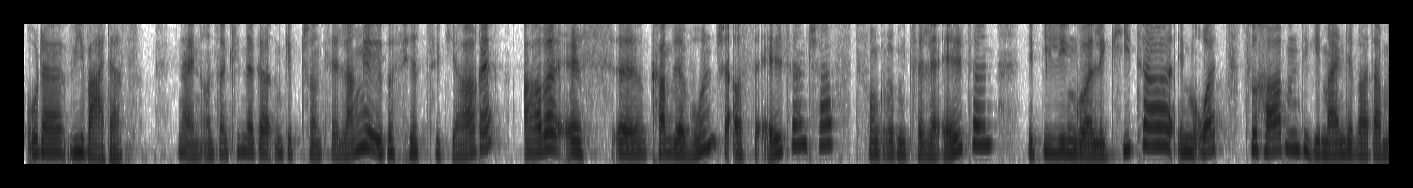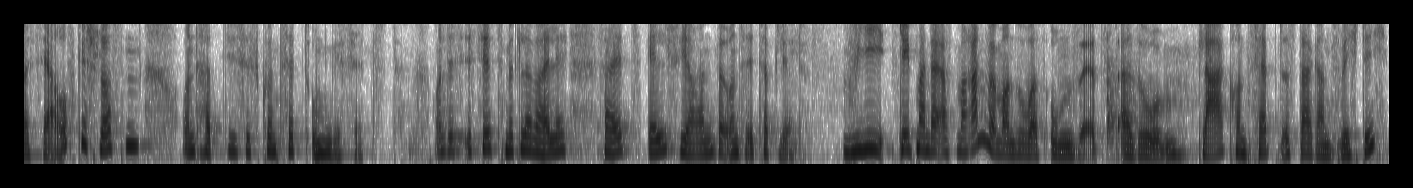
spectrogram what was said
oder wie war das? Nein, unseren Kindergarten gibt schon sehr lange, über 40 Jahre. Aber es äh, kam der Wunsch aus der Elternschaft von Gröbenzeller Eltern, eine bilinguale Kita im Ort zu haben. Die Gemeinde war damals sehr aufgeschlossen und hat dieses Konzept umgesetzt. Und es ist jetzt mittlerweile seit elf Jahren bei uns etabliert. Wie geht man da erstmal ran, wenn man sowas umsetzt? Also klar, Konzept ist da ganz wichtig.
